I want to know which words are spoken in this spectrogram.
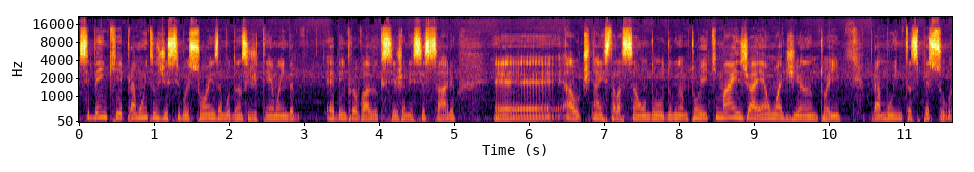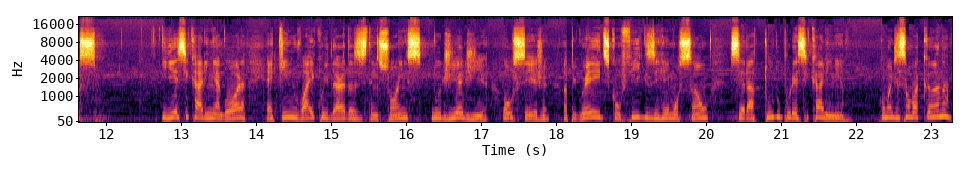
se bem que para muitas distribuições a mudança de tema ainda é bem provável que seja necessário é, a, a, instalação do, do GNOME Tweak, mas já é um adianto aí para muitas pessoas. E esse carinha agora é quem vai cuidar das extensões no dia a dia, ou seja, upgrades, configs e remoção será tudo por esse carinha. Uma adição bacana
